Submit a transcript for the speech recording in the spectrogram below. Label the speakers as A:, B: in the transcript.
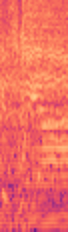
A: Cause we are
